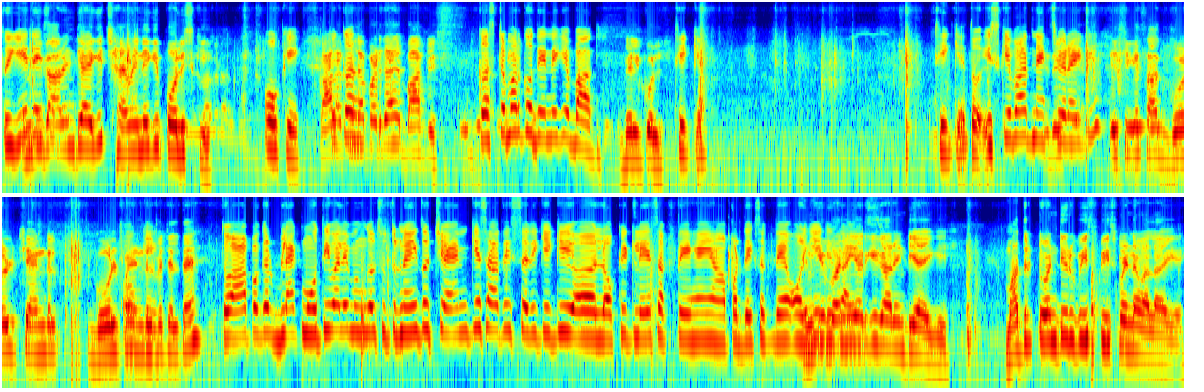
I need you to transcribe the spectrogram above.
तो ये देख गारंटी आएगी छह महीने की पॉलिश की। ओके। काला तो पीला पड़ जाए वापिस। कस्टमर को देने के बाद। बिल्कुल। ठीक है। ठीक है तो इसके बाद नेक्स्ट वेराइटी इसी के साथ गोल्ड चैंडल गोल्ड पैंडल पे चलते हैं। तो आप अगर ब्लैक मोती वाले मंगलसूत्र नहीं तो चैन के साथ इस तरीके की लॉकेट ले सकते हैं यहाँ पर देख सकते हैं और ये वन ईयर की गारंटी आएगी। मात्र ट्वेंटी रुपीज़ पीस पड़ने वाला है ये।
